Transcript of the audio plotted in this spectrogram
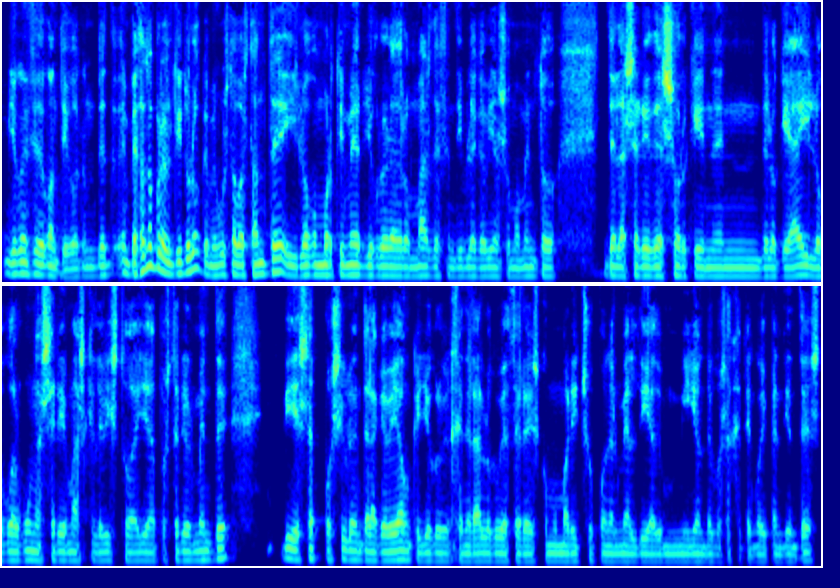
yo coincido contigo. empezando por el título, que me gusta bastante, y luego Mortimer, yo creo era de lo más defendible que había en su momento de la serie de Sorkin de lo que hay, y luego alguna serie más que le he visto a ella posteriormente, y esa es posiblemente la que vea, aunque yo creo que en general lo que voy a hacer es como Marichu, ponerme al día de un millón de cosas que tengo ahí pendientes,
